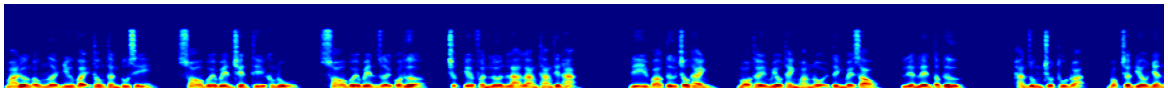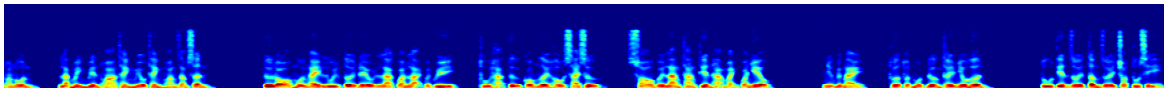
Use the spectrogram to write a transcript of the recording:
Mà đường ống người như vậy thông thần tu sĩ, so với bên trên thì không đủ, so với bên dưới có thừa, trước kia phần lớn là lang thang thiên hạ. Đi vào từ châu thành, mò thấy miếu thành hoàng nội tình về sau, liền lên tâm tư. Hắn dùng chút thủ đoạn, bóc trần yêu nhân hoang nôn lắc mình biến hóa thành miếu thành hoàng giám sân. Từ đó mỗi ngày lui tới đều là quan lại quyền quý, thủ hạ tự có người hầu sai sự, so với lang thang thiên hạ mạnh quá nhiều. Những việc này, hứa thuận một đường thấy nhiều hơn. Tu tiên giới tầng dưới chót tu sĩ,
